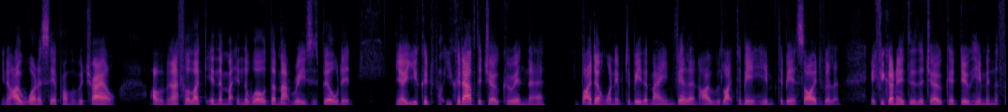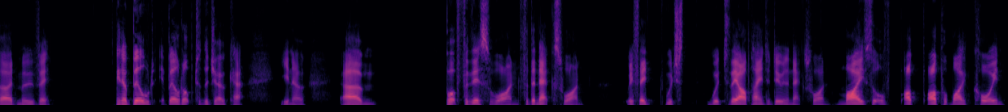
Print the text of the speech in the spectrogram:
You know, I want to see a proper portrayal of them, and I feel like in the in the world that Matt Reeves is building, you know, you could you could have the Joker in there, but I don't want him to be the main villain. I would like to be him to be a side villain. If you're going to do the Joker, do him in the third movie. You know, build build up to the Joker. You know, um, but for this one, for the next one, if they which which they are planning to do in the next one, my sort of I'll, I'll put my coin,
